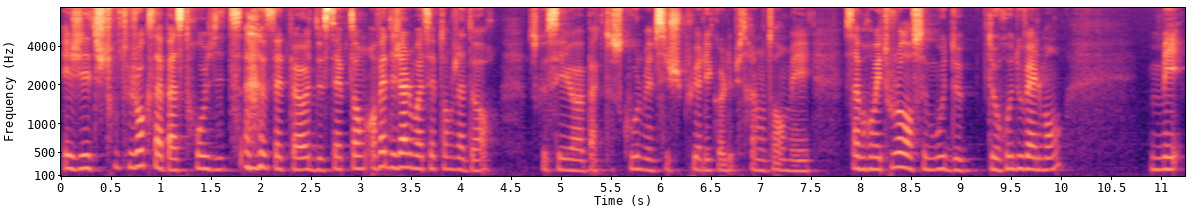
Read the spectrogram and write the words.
Et je trouve toujours que ça passe trop vite, cette période de septembre. En fait, déjà, le mois de septembre, j'adore. Parce que c'est back to school, même si je suis plus à l'école depuis très longtemps. Mais ça me remet toujours dans ce mood de, renouvellement. Mais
